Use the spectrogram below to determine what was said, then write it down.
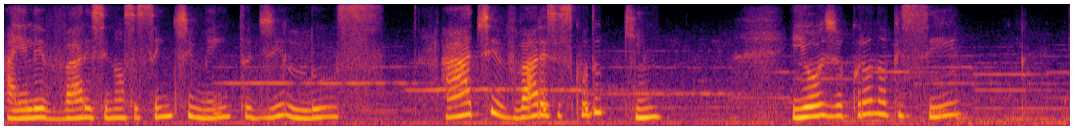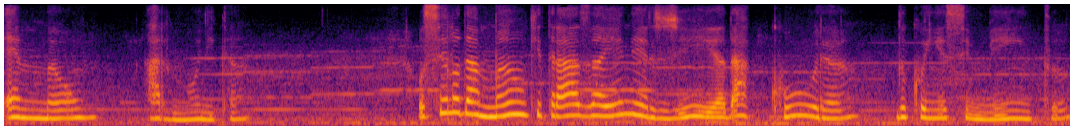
a elevar esse nosso sentimento de luz, a ativar esse escudo Kim. E hoje o cronopsi é mão harmônica. O selo da mão que traz a energia da cura, do conhecimento,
